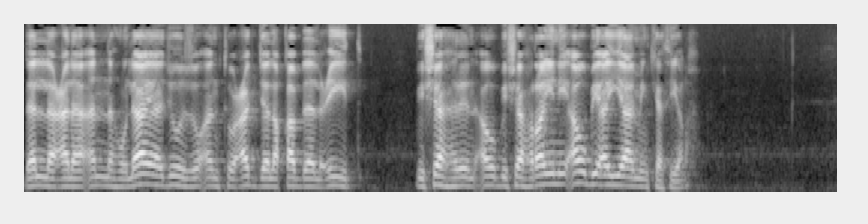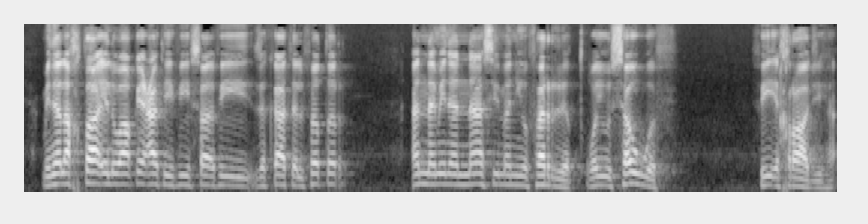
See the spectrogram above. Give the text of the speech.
دل على أنه لا يجوز أن تعجل قبل العيد بشهر أو بشهرين أو بأيام كثيرة. من الأخطاء الواقعة في في زكاة الفطر أن من الناس من يفرط ويسوف في إخراجها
